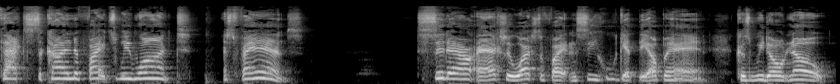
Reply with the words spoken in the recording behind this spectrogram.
That's the kind of fights we want as fans. To sit down and actually watch the fight and see who get the upper hand. Cause we don't know.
